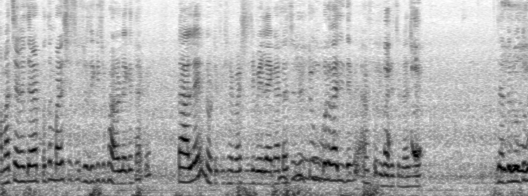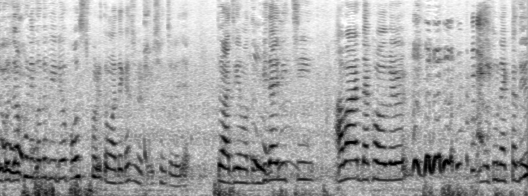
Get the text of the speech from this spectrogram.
আমার চ্যানেলে যারা প্রথমবার এসেছ, যদি কিছু ভালো লেগে থাকে, তাহলে নোটিফিকেশন পাশে যে বেল আইকনটা আছে টুম করে বাজিয়ে দেবে, আর পরিবারে চলে আসবে। যাতে নতুন করে যখনই কোনো ভিডিও পোস্ট করি, তোমাদের কাছে নোটিফিকেশন চলে যায়। তো আজকের মতন বিদায় নিচ্ছি। আবার দেখা হবে নতুন একটা দিন,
